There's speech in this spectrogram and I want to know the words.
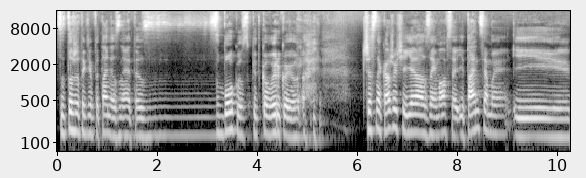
Це теж таке питання, знаєте, з, з боку, з підковиркою. Чесно кажучи, я займався і танцями, і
